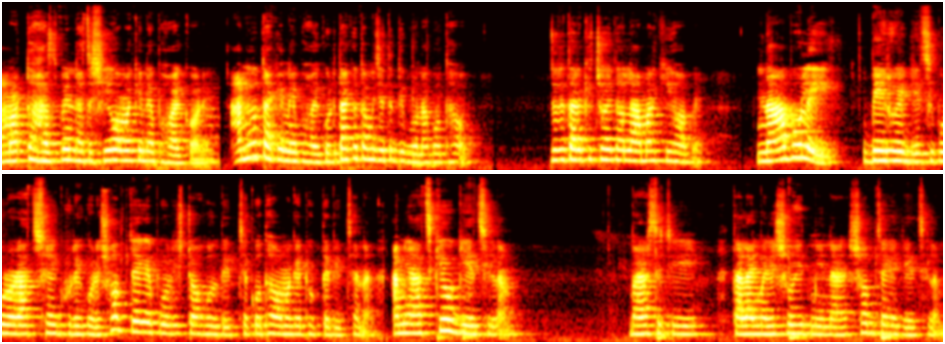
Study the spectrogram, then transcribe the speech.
আমার তো হাজবেন্ড আছে, সেও আমাকে নিয়ে ভয় করে। আমিও তাকে নিয়ে ভয় করি, তাকে তো আমি যেতে দিব না কোথাও। যদি তার কিছু হয় তাহলে আমার কি হবে? না বলেই বের হয়ে গিয়েছি পুরো রাজশাহী ঘুরে ঘুরে। সব জায়গায় পুলিশ টহল দিচ্ছে, কোথাও আমাকে ঢুকতে দিচ্ছে না। আমি আজকেও গিয়েছিলাম। ভার্সিটি তালাইমারি শহীদ মিনার সব জায়গায় গিয়েছিলাম।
